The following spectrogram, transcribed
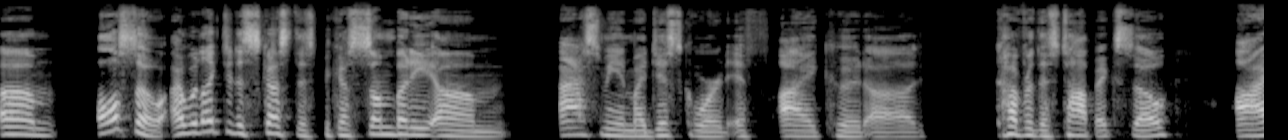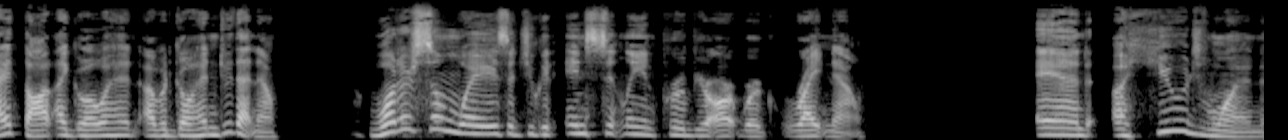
Um, also, I would like to discuss this because somebody um asked me in my Discord if I could uh cover this topic, so I thought I go ahead I would go ahead and do that now. What are some ways that you could instantly improve your artwork right now? And a huge one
